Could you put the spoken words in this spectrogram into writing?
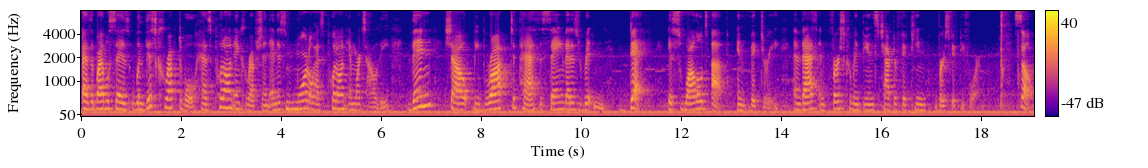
as the Bible says, when this corruptible has put on incorruption and this mortal has put on immortality, then shall be brought to pass the saying that is written Death is swallowed up in victory and that's in 1 Corinthians chapter 15 verse 54. So,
